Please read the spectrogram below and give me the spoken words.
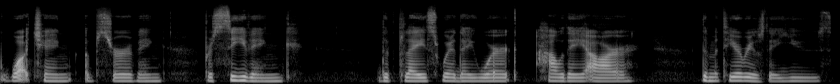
watching, observing, perceiving the place where they work, how they are, the materials they use.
